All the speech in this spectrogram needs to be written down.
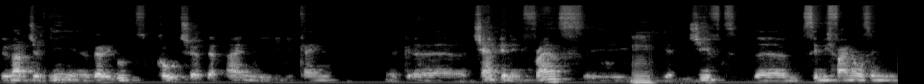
Leonard Jardim, a very good coach at that time. He, he became uh, champion in France. He, mm. he achieved the semifinals in,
